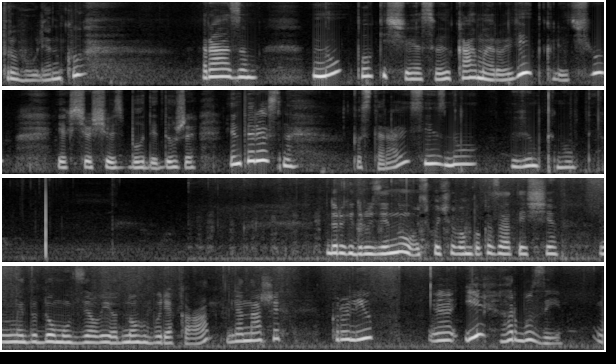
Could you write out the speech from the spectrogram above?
прогулянку разом. Ну, поки що я свою камеру відключу. Якщо щось буде дуже інтересне, постараюся її знову вімкнути. Дорогі друзі, ну ось хочу вам показати ще. Ми додому взяли одного буряка для наших кролів е, і гарбузи. Е,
